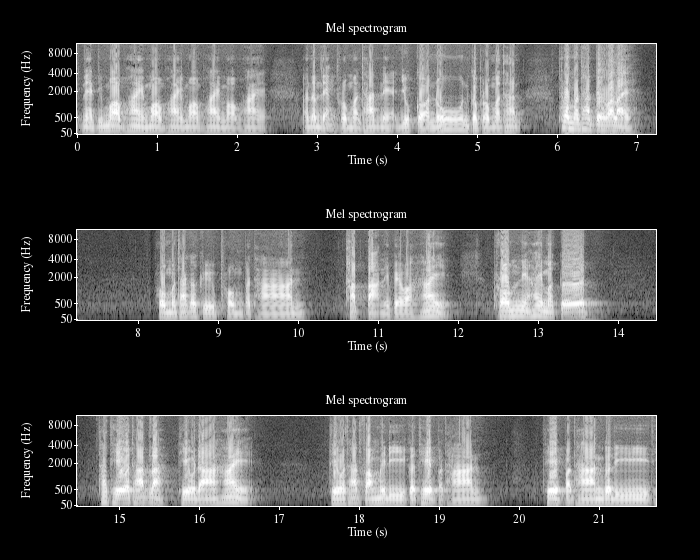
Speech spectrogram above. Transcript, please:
ตำแหน่งที่มอบให้มอบให้มอบให้มอบให้อันตำแหน่งพรหมทัตเนี่ยยุคก่อนนู้นกับพรหมทัตพรหมทัตแปลว่าอะไร พรหมทัตก็คือพรหมประธาน ทัตตะเนี่ยแปลว่าให้ พรหมเนี่ยให้มาเกิด ถ้าเทวทัตล่ะ เทวดาให้ เทวทัตฟังไม่ดีก็เทพประธาน เทพประธานก็ดี เท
